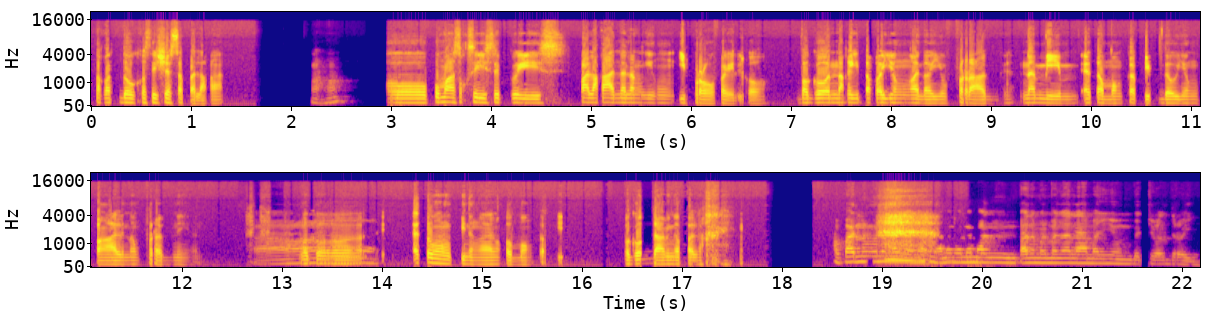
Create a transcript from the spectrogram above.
takot daw kasi siya sa palaka. Aha. O, pumasok sa isip ko is, palaka na lang yung i-profile ko. Bago nakita ko yung, ano, yung frog na meme, eto, mong kapit daw yung pangalan ng frog na yun. Ah. Bago, eto, pinangalan ko mong kapit. Bago, dami nga palaka. Ah, paano mo naman ano, paano mo naman paano mo naman nalaman yung virtual droid?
